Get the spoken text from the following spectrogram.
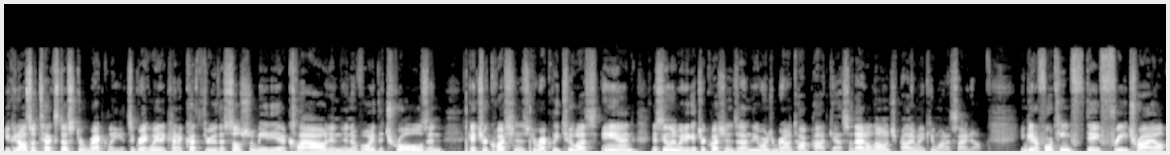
You can also text us directly. It's a great way to kind of cut through the social media cloud and, and, avoid the trolls and get your questions directly to us. And it's the only way to get your questions on the Orange and Brown Talk podcast. So that alone should probably make you want to sign up. You can get a 14 day free trial.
